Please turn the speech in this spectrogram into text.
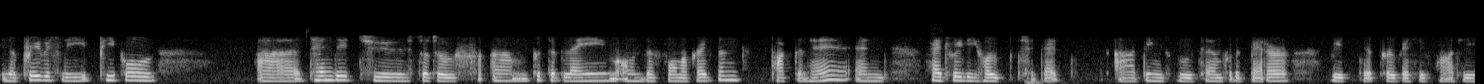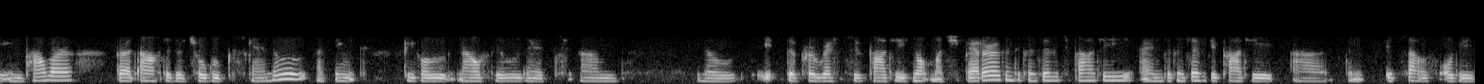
you know, previously people uh, tended to sort of um, put the blame on the former president, Park Geun-hye, and had really hoped that uh, things will turn for the better with the Progressive Party in power. But after the Cho Kuk scandal, I think people now feel that um, you know it, the Progressive Party is not much better than the Conservative Party, and the Conservative Party uh, itself or the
